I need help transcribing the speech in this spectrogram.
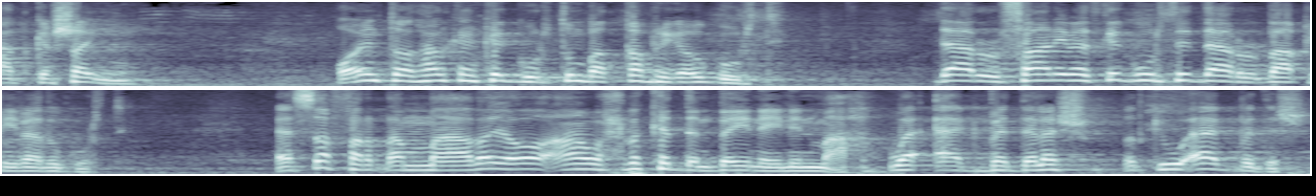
aad gashay oo intood halkan ka guurtunbaad qabriga u guurtay daarulfaani baad ka guurtay daarulbaaqi baad u guurtay. Ee safar dhammaaday oo aan waxba ka dambaynaynin ma aha. Waa aagbedelasho dadkii wuu aagbedesha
